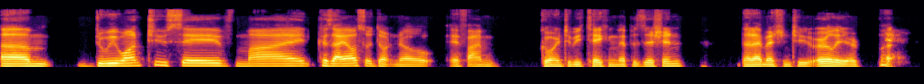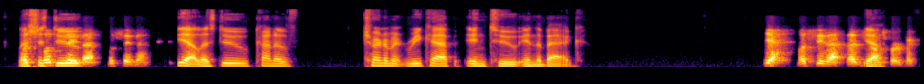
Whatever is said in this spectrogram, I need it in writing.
Um, do we want to save my because I also don't know if I'm going to be taking the position that I mentioned to you earlier, but Yeah. let's Let's, just let's do that. Let's save that. yeah, let's do kind of tournament recap into in the bag. Let's do that. That Yeah. sounds perfect.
